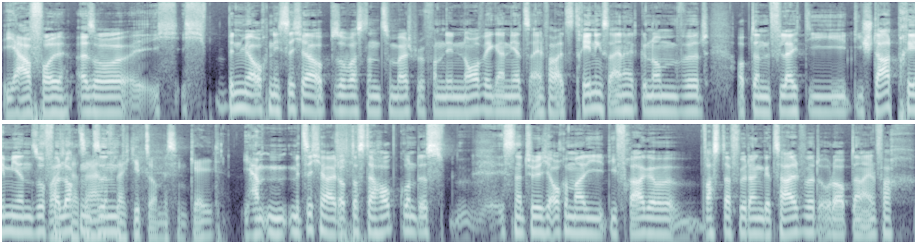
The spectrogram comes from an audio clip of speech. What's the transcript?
Ja, voll. Also ich, ich bin mir auch nicht sicher, ob sowas dann zum Beispiel von den Norwegern jetzt einfach als Trainingseinheit genommen wird, ob dann vielleicht die, die Startprämien so verlockend sagen, sind. Vielleicht gibt es auch ein bisschen Geld. Ja, mit Sicherheit. Ob das der Hauptgrund ist, ist natürlich auch immer die, die Frage, was dafür dann gezahlt wird oder ob dann einfach,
